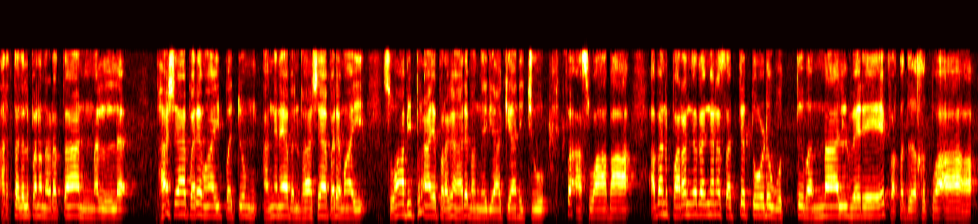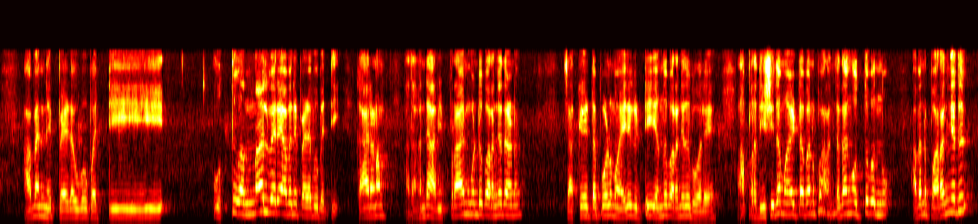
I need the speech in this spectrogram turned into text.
അർത്ഥകൽപ്പന നടത്താൻ നല്ല ഭാഷാപരമായി പറ്റും. അങ്ങനെ അവൻ ഭാഷാപരമായി സ്വാഭിപ്രായ പ്രകാരം അങ്ങ് വ്യാഖ്യാനിച്ചു. അസ്വാബ. അവൻ പറഞ്ഞതങ്ങനെ സത്യത്തോട് ഒത്തു വന്നാൽ വരെ. അവന് പിഴവ് പറ്റി. ഒത്തു വന്നാൽ വരെ അവന് പിഴവ് പറ്റി. കാരണം അതവന്റെ അഭിപ്രായം കൊണ്ട് പറഞ്ഞതാണ്. ചക്കയിട്ടപ്പോൾ മയിൽ കിട്ടി എന്ന് പറഞ്ഞതുപോലെ അപ്രതീക്ഷിതമായിട്ട് അവൻ പറഞ്ഞതങ്ങ് അങ്ങ് ഒത്തുവന്നു അവൻ പറഞ്ഞത്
